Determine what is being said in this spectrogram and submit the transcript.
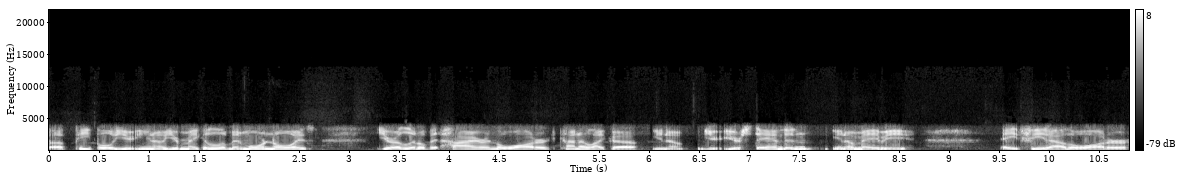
of people, you you know you're making a little bit more noise. You're a little bit higher in the water, kind of like a you know you're standing you know maybe eight feet out of the water.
